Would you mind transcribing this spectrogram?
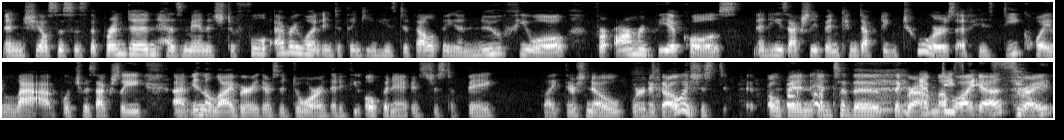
And she also says that Brendan has managed to fool everyone into thinking he's developing a new fuel for armored vehicles. And he's actually been conducting tours of his decoy lab, which was actually um, in the library. There's a door that if you open it, it's just a big, like, there's nowhere to go. It's just open into the, the ground level, I guess, right?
